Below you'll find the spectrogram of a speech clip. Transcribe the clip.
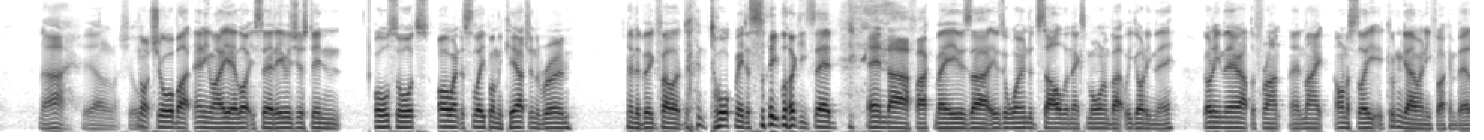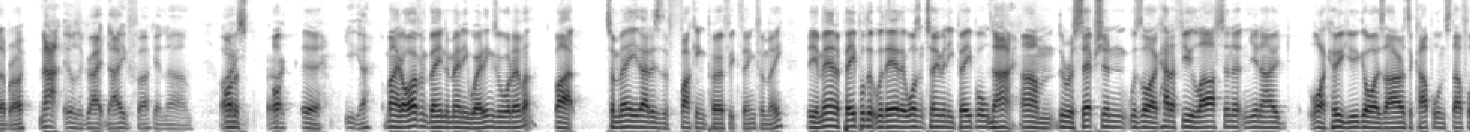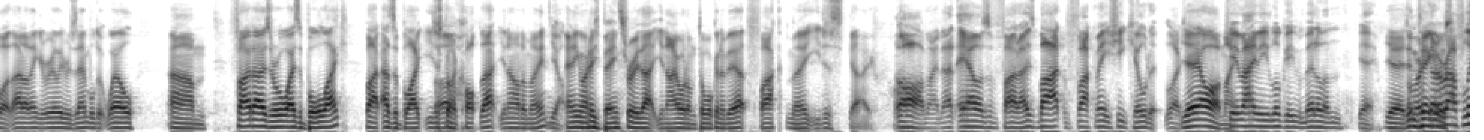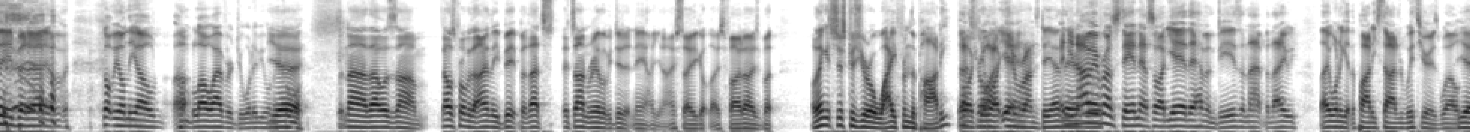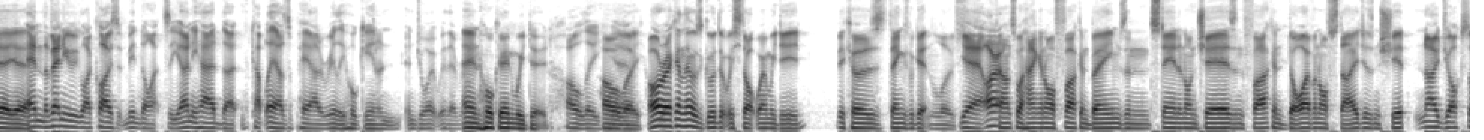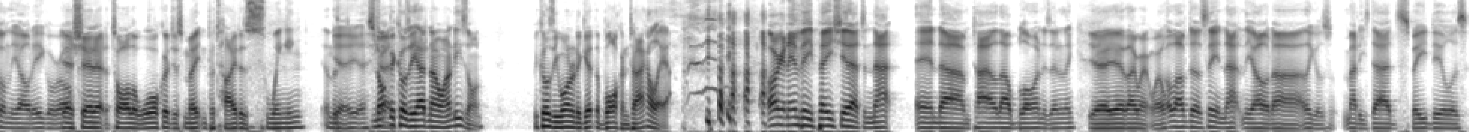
nah, yeah, I'm not sure. Not sure, but anyway, yeah, like you said, he was just in all sorts. I went to sleep on the couch in the room, and the big fella talked me to sleep, like he said. And uh, fuck me, he was uh, he was a wounded soul the next morning, but we got him there, got him there up the front. And mate, honestly, it couldn't go any fucking better, bro. Nah, it was a great day. Fucking um, Honest, I, I- yeah, you go. mate. I haven't been to many weddings or whatever, but to me, that is the fucking perfect thing for me. The amount of people that were there, there wasn't too many people. No. Um, the reception was like had a few laughs in it, and you know, like who you guys are as a couple and stuff like that. I think it really resembled it well. Um, photos are always a ball ache, but as a bloke, you just got to Oh. cop that. You know what I mean? Yeah. Anyone who's been through that, you know what I'm talking about. Fuck me, you just go. Oh mate, that hours of photos, but fuck me, she killed it. Like Yeah, oh she made me look even better than yeah. Yeah, didn't think got it a rough lid, but uh, got me on the old um, below average or whatever you want to call it. but nah, that was um that was probably the only bit. But that's it's unreal that we did it now. You know, so you got those photos, but I think it's just because you're away from the party. That's like, right. like, yeah. everyone's down there. and there. you know everyone's standing outside. Yeah, they're having beers and that, but they they want to get the party started with you as well. Yeah, yeah. And the venue like closed at midnight, so you only had that couple of hours of power to really hook in and enjoy it with everyone. and hook in, we did. holy, Holy, I reckon that was good that we stopped when we did because things were getting loose. Yeah, I re- cunts were hanging off fucking beams and standing on chairs and fucking diving off stages and shit. no jocks on the old Eagle Rock. Yeah, shout out to Tyler Walker, just meeting potatoes, swinging. And the, Yeah, yeah, Not because he had no undies on, because he wanted to get the block and tackle out. I reckon MVP. Shout out to Nat and um, Taylor, they were blind as anything. Yeah, yeah, they went well. I loved uh, seeing Nat and the old, uh, I think it was Matty's dad's speed dealers.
